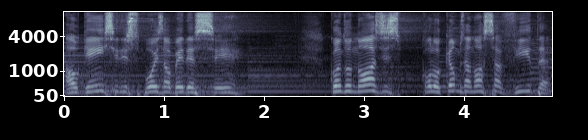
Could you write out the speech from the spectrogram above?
Alguém se dispôs a obedecer. Quando nós colocamos a nossa vida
